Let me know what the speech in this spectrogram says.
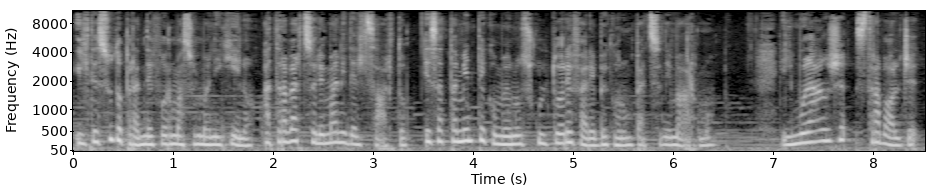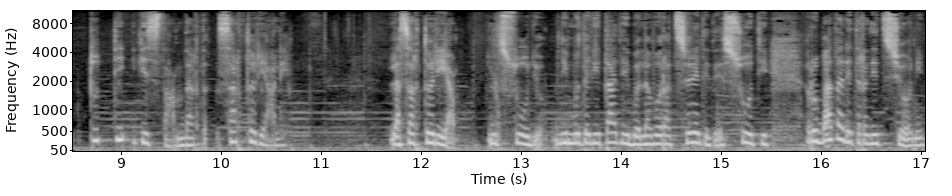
Il tessuto prende forma sul manichino attraverso le mani del sarto, esattamente come uno scultore farebbe con un pezzo di marmo. Il moulange stravolge tutti gli standard sartoriali. La sartoria il studio di modalità di lavorazione dei tessuti, rubata alle tradizioni,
